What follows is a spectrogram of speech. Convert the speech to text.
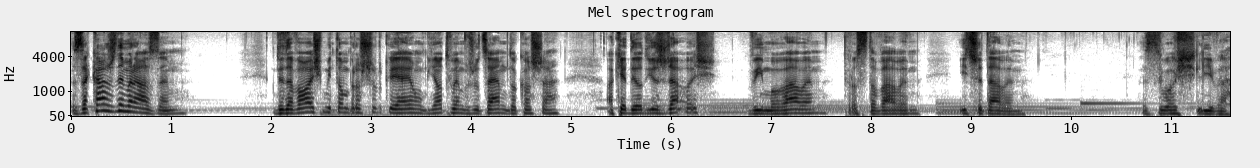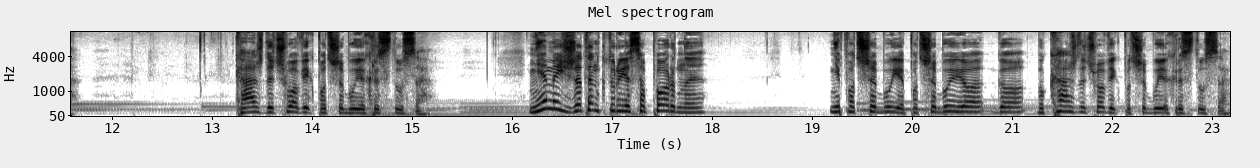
Za każdym razem, gdy dawałeś mi tą broszurkę, ja ją gniotłem, wrzucałem do kosza, a kiedy odjeżdżałeś, wyjmowałem, prostowałem i czytałem. Złośliwa. Każdy człowiek potrzebuje Chrystusa. Nie myśl, że ten, który jest oporny, nie potrzebuje. Potrzebuje go, bo każdy człowiek potrzebuje Chrystusa.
